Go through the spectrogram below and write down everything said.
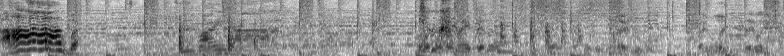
ああーうまいうまいなわかないけどいい大丈夫大丈夫大丈夫ですか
